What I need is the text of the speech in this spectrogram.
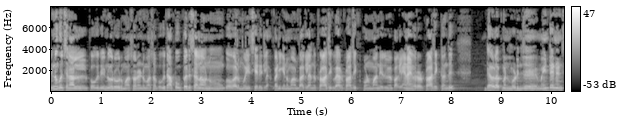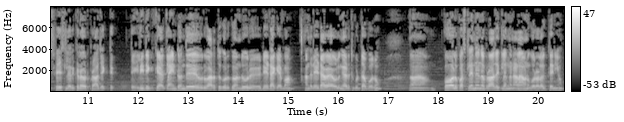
இன்னும் கொஞ்ச நாள் போகுது. இன்னொரு ஒரு மாதம் ரெண்டு மாதம் போகுது. அப்பவும் பெருசாலாம் ஒன்றும் கோவாவில் முயற்சி எடுக்கல. படிக்கணுமான்னு பார்க்கல. அந்த ப்ராஜெக்ட் வேறு ப்ராஜெக்ட் போகணுமான்னு எதுவுமே பார்க்கல. ஏன்னா இவரோட ப்ராஜெக்ட் வந்து டெவலப்மெண்ட் முடிஞ்சு மெயின்டெனன்ஸ் ஃபேஸில் இருக்கிற ஒரு ப்ராஜெக்ட் டெய்லி கிளைண்ட் வந்து ஒரு வாரத்துக்கு ஒருக்க வந்து ஒரு டேட்டா கேட்பான் அந்த டேட்டாவை ஒழுங்காக எடுத்து கொடுத்தா போதும். கோவால் ஃபர்ஸ்ட்லேருந்து இந்த ப்ராஜெக்ட்ல இருந்தனால அவனுக்கு ஓரளவுக்கு தெரியும்.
